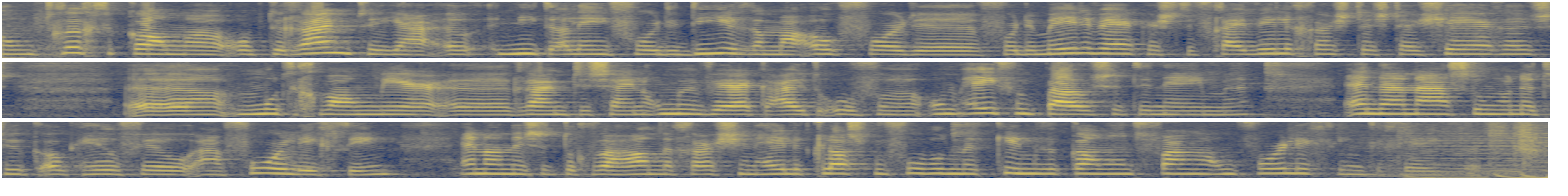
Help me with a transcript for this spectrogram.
Om terug te komen op de ruimte, ja, eh, niet alleen voor de dieren, maar ook voor de, voor de medewerkers, de vrijwilligers, de stagiaires. Uh, moet er gewoon meer uh, ruimte zijn om hun werk uit te oefenen, om even pauze te nemen. En daarnaast doen we natuurlijk ook heel veel aan voorlichting. En dan is het toch wel handig als je een hele klas bijvoorbeeld met kinderen kan ontvangen om voorlichting te geven.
